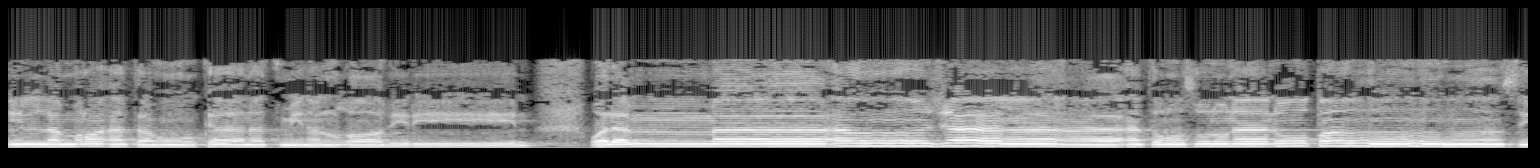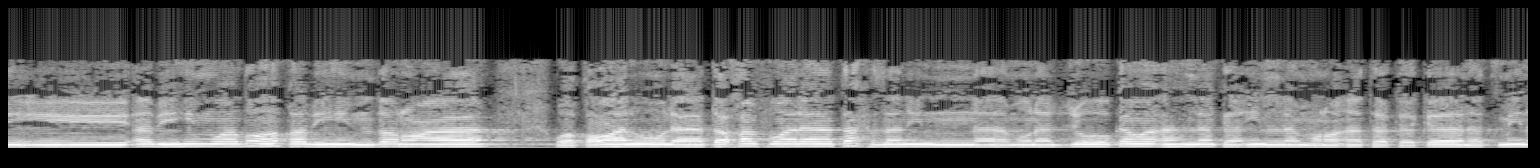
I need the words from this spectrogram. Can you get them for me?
إلا امرأته كانت من الغابرين. ولما أن جاءت رسلنا لوطا سيء بهم وضاق بهم ذرعا وقالوا لا تخف ولا تحزن إنا منجوك وأهلك إلا امرأتك كانت من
